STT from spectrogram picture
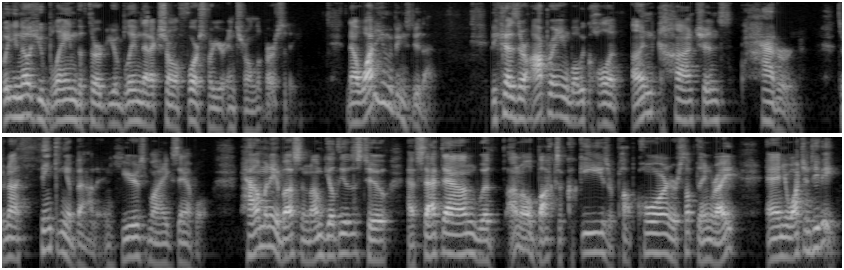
But you notice you blame the third, you blame that external force for your internal adversity. Now, why do human beings do that? Because they're operating what we call an unconscious pattern. They're not thinking about it. And here's my example. How many of us, and I'm guilty of this too, have sat down with, I don't know, a box of cookies or popcorn or something, right? And you're watching TV.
